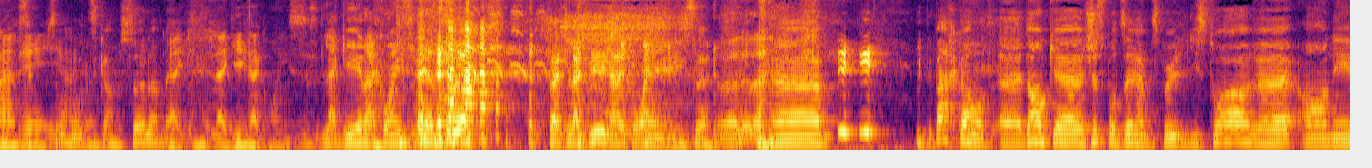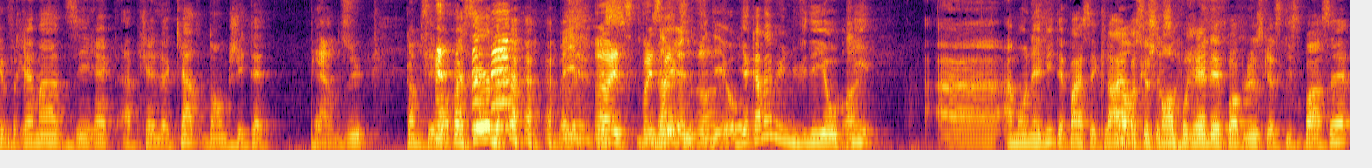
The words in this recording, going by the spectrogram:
Ouais, c'est- pas beau ouais. dit comme ça, là, mais. La, la guerre à coince. La guerre à coince, j'aime ça. fait que la guerre à coince. Oh là là. Euh, par contre, euh, donc, euh, juste pour dire un petit peu l'histoire, euh, on est vraiment direct après le 4, donc j'étais perdu comme c'est pas possible. Mais, Ah, il y a essayer une vidéo? Il y a quand même une vidéo qui. Euh, à mon avis, n'était pas assez clair Non, parce que je ça. comprenais pas plus que ce qui se passait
